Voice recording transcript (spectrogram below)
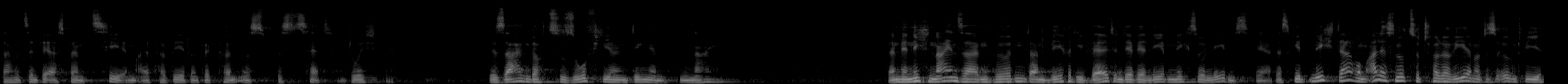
Damit sind wir erst beim C im Alphabet und wir könnten es bis Z durchgehen. Wir sagen doch zu so vielen Dingen Nein. Wenn wir nicht Nein sagen würden, dann wäre die Welt, in der wir leben, nicht so lebenswert. Es geht nicht darum, alles nur zu tolerieren und es irgendwie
